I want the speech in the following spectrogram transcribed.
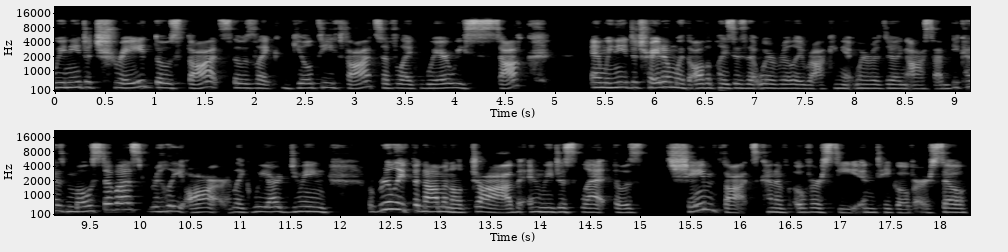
we need to trade those thoughts, those like guilty thoughts of like where we suck and we need to trade them with all the places that we're really rocking it where we're doing awesome because most of us really are like we are doing a really phenomenal job and we just let those shame thoughts kind of oversee and take over. So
